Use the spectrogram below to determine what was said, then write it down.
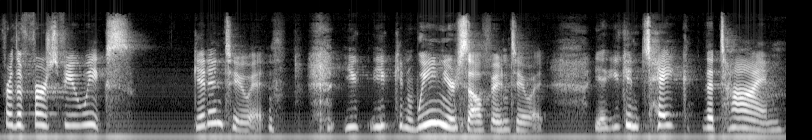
for the first few weeks. Get into it. You, you can wean yourself into it. You can take the time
